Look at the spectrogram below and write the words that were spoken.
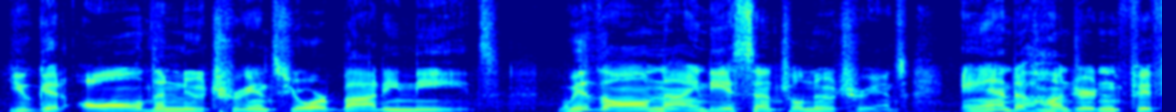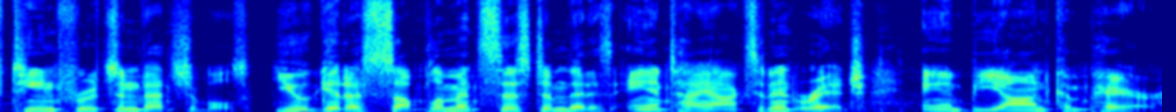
you get all the nutrients your body needs. With all 90 essential nutrients and 115 fruits and vegetables, you get a supplement system that is antioxidant rich and beyond compare.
